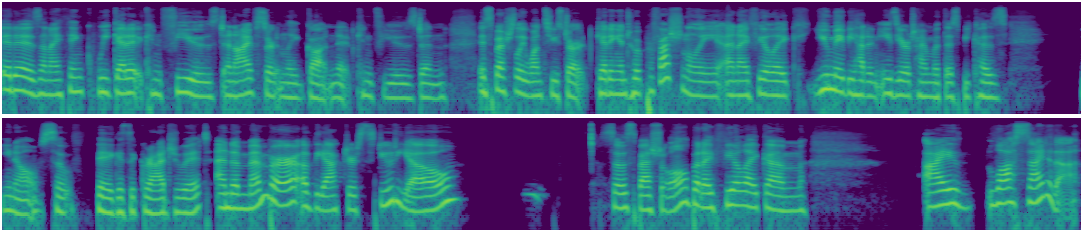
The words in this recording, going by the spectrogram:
it is. And I think we get it confused. And I've certainly gotten it confused. And especially once you start getting into it professionally. And I feel like you maybe had an easier time with this because, you know, so Fig is a graduate and a member of the Actors Studio. So special. But I feel like um, I lost sight of that.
